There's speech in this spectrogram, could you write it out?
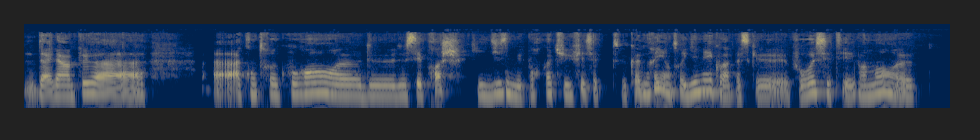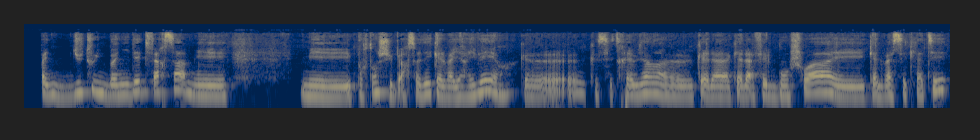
d'aller un peu à, à contre-courant euh, de, de ses proches qui disent mais pourquoi tu fais cette connerie entre guillemets quoi? Parce que pour eux c'était vraiment pas du tout une bonne idée de faire ça mais Mais pourtant, je suis persuadée qu'elle va y arriver, hein, que, c'est très bien, euh, qu'elle a, qu'elle a fait le bon choix et qu'elle va s'éclater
